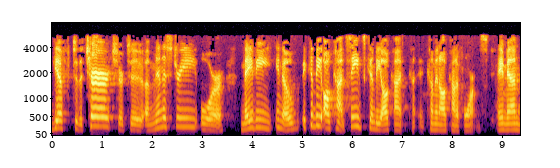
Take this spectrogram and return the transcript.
gift to the church or to a ministry or maybe, you know, it could be all kinds. Seeds can be all kind, come in all kind of forms. Amen.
